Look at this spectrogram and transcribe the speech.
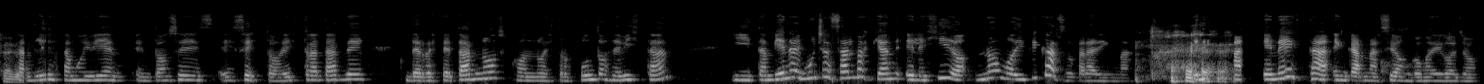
También está muy bien. Entonces es esto, es tratar de, respetarnos con nuestros puntos de vista y también hay muchas almas que han elegido no modificar su paradigma en esta encarnación, como digo yo.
